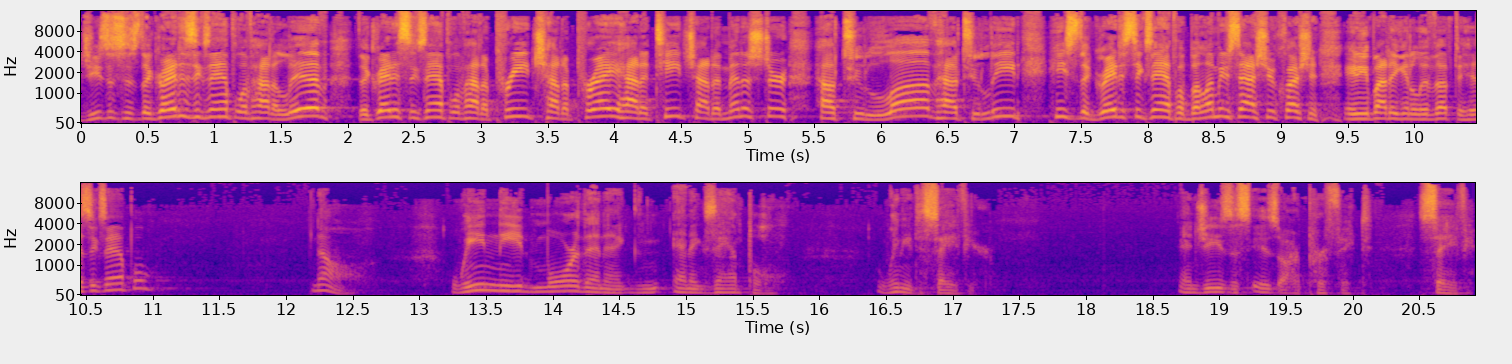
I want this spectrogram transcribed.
Jesus is the greatest example of how to live, the greatest example of how to preach, how to pray, how to teach, how to minister, how to love, how to lead. He's the greatest example. But let me just ask you a question. Anybody going to live up to his example? No. We need more than an example. We need a Savior. And Jesus is our perfect Savior.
